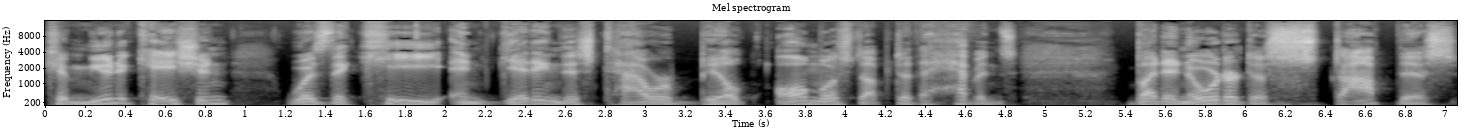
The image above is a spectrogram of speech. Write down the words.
Communication was the key in getting this tower built almost up to the heavens. But in order to stop this,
